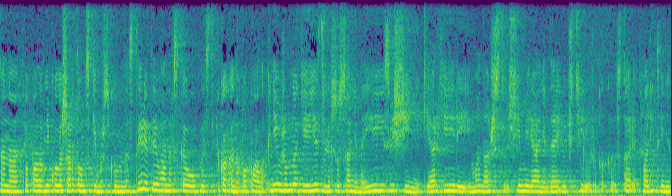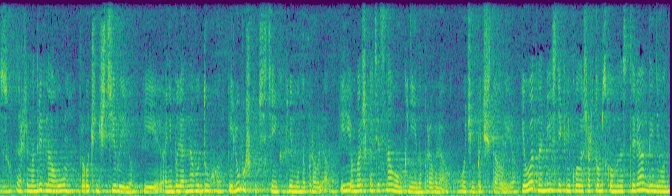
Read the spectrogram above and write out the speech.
она попала в Николо-Шартомский мужской монастырь, это Ивановская область. Ну как она попала? К ней уже многие ездили в Сусанино, и священники, и архиереи, и монашествующие миряне, да, ее чтили уже как старец, молитвенницу. Архимандрит Наум очень чтил ее, и они были одного духа. И Любушка частенько к нему направляла, и батюшка отец Наум к ней направлял, очень почитал ее. И вот наместник Никола Шартомского монастыря, ныне он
